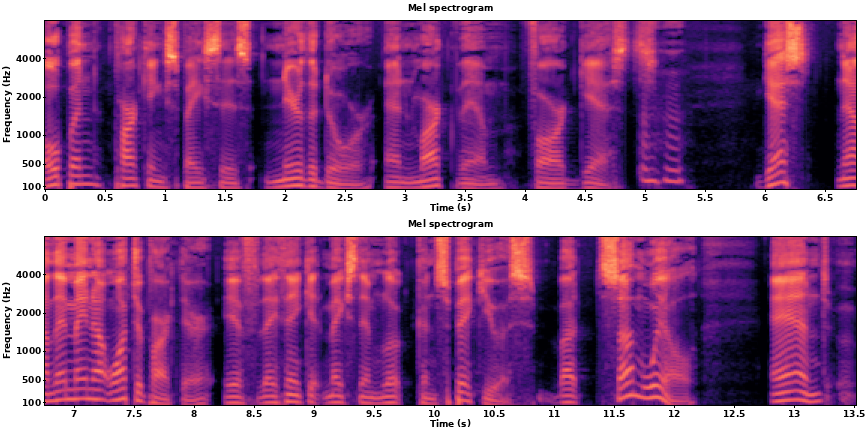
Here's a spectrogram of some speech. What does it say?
Open parking spaces near the door and mark them for guests. Mm-hmm. Guests now, they may not want to park there if they think it makes them look conspicuous, but some will. And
